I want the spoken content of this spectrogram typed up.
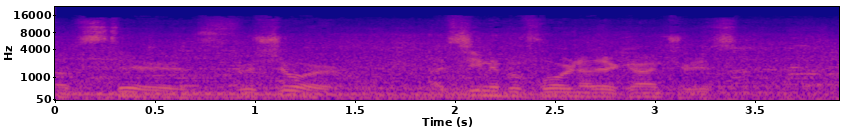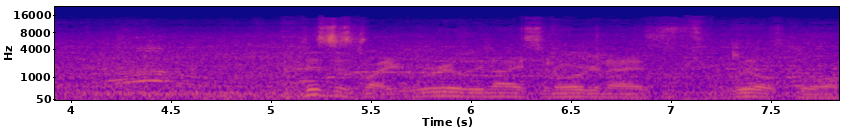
upstairs for sure. I've seen it before in other countries. This is like really nice and organized. It's real cool.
